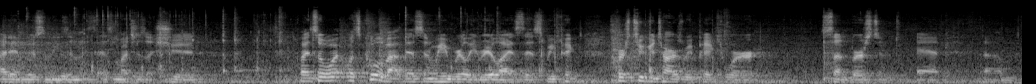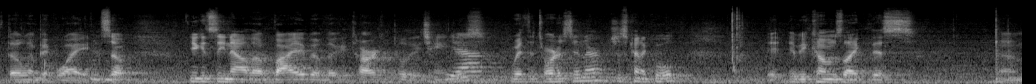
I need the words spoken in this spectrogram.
I didn't loosen these in as much as I should. But so what, what's cool about this, and we really realized this, we picked, first two guitars we picked were Sunburst and, and um, the Olympic White. And so you can see now the vibe of the guitar completely changes Yeah. with the tortoise in there, which is kind of cool. It, it becomes like this, um,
